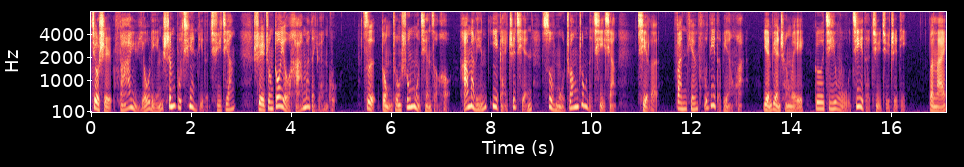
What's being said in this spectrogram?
就是法雨游灵深不见底的曲江，水中多有蛤蟆的缘故。自董仲舒墓迁走后，蛤蟆陵一改之前肃穆庄重的气象，起了翻天覆地的变化。演变成为歌姬舞伎的聚居之地。本来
